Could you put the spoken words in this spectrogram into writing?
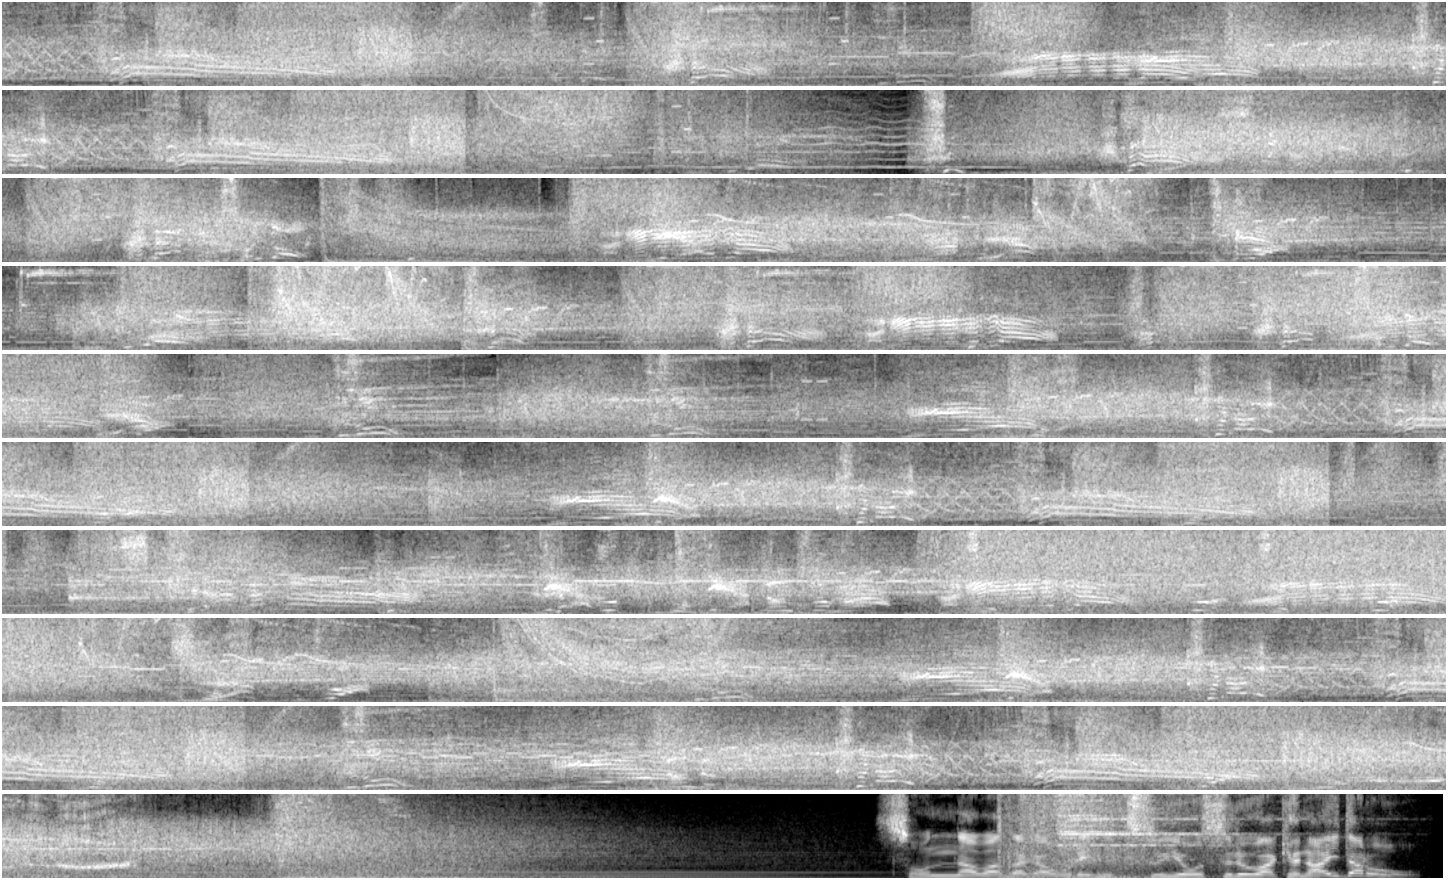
行くぞ。あららららら食らえそいどありゃりゃりゃいや行くぞありゃりゃりゃりゃそいど行くぞ行くぞいや食らえいや食らえしけやがんないやいやなんとかありゃりゃりゃりゃうわあららららうわ行くぞいやなんだと食らえそんな技が俺に通用するわけないだろう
